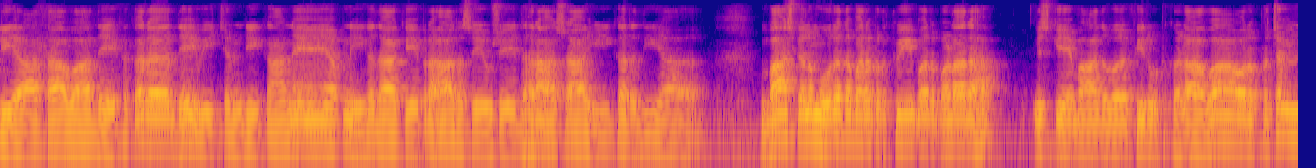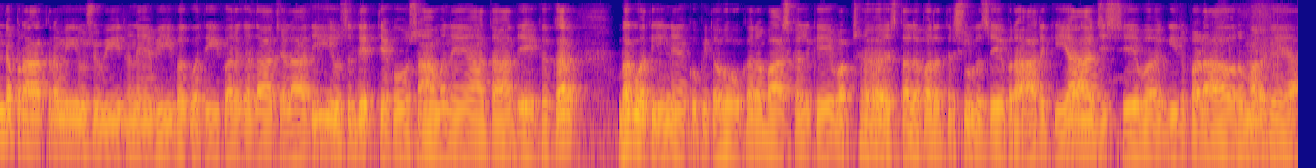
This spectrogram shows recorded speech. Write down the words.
लिया आता हुआ देख कर देवी चंडिका ने अपनी गदा के प्रहार से उसे धराशाही कर दिया। बाष्कल मुहूर्त भर पृथ्वी पर पड़ा रहा। इसके बाद वह फिर उठ खड़ा हुआ और प्रचंड पराक्रमी उस वीर ने भी भगवती पर गदा चला दी। उस दैत्य को सामने आता देख कर भगवती ने कुपित होकर बाष्कल के वक्ष स्थल पर त्रिशूल से प्रहार किया, जिससे वह गिर पड़ा और मर गया।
